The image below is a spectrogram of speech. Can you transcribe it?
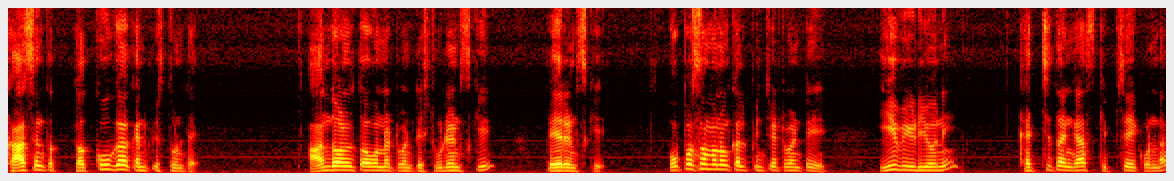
కాసింత తక్కువగా కనిపిస్తుంటే ఆందోళనతో ఉన్నటువంటి స్టూడెంట్స్కి పేరెంట్స్కి ఉపశమనం కల్పించేటువంటి ఈ వీడియోని ఖచ్చితంగా స్కిప్ చేయకుండా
